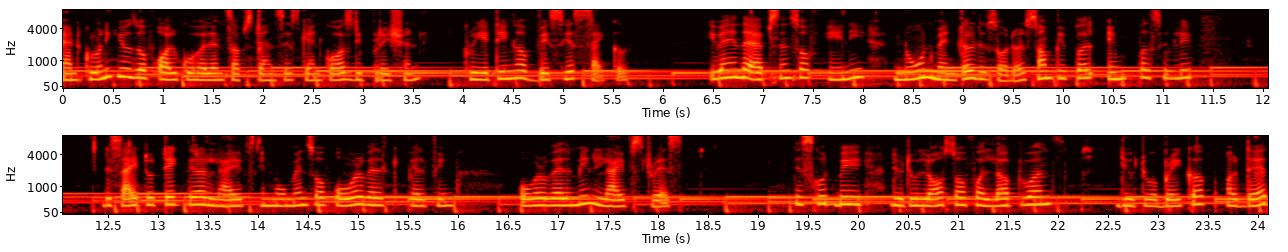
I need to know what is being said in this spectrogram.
and chronic use of alcohol and substances can cause depression, creating a vicious cycle. Even in the absence of any known mental disorder, some people impulsively decide to take their lives in moments of overwhelming, overwhelming life stress. This could be due to loss of a loved ones, due to a breakup or death,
